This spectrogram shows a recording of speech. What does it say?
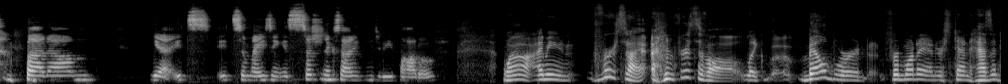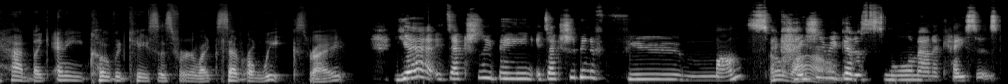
but um, yeah, it's it's amazing. It's such an exciting thing to be part of. Wow. I mean, first I first of all, like uh, Melbourne, from what I understand, hasn't had like any COVID cases for like several weeks, right? Yeah, it's actually been it's actually been a few months. Oh Occasionally we get a small amount of cases,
